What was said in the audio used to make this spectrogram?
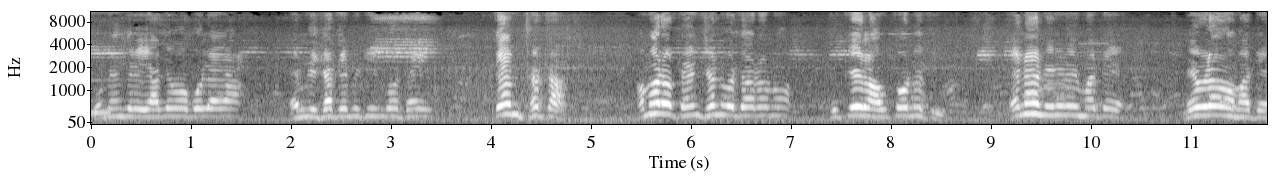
ભૂપેન્દ્ર યાદવો બોલાયા એમની સાથે મિટિંગો થઈ. તેમ છતાં અમારો પેન્શન વધારાનો ઉકેલ આવતો નથી. એના નિર્ણય માટે લેવડાવવા માટે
